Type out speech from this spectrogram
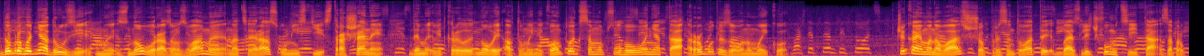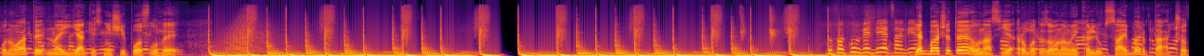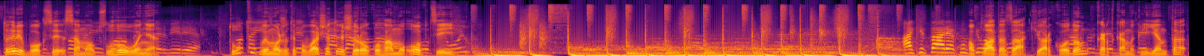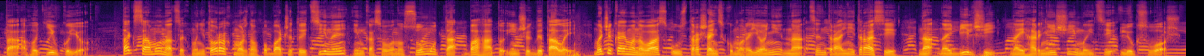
Доброго дня, друзі! Ми знову разом з вами на цей раз у місті Страшени, де ми відкрили новий автомийний комплекс самообслуговування та роботизовану мийку. Чекаємо на вас, щоб презентувати безліч функцій та запропонувати найякісніші послуги. Як бачите, у нас є роботизована мийка Lux Cyber та чотири бокси самообслуговування. Тут ви можете побачити широку гаму опцій. Оплата за QR-кодом, картками клієнта та готівкою. Так само на цих моніторах можна побачити ціни, інкасовану суму та багато інших деталей. Ми чекаємо на вас у Страшенському районі на центральній трасі на найбільшій, найгарнішій мийці Люксвош.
